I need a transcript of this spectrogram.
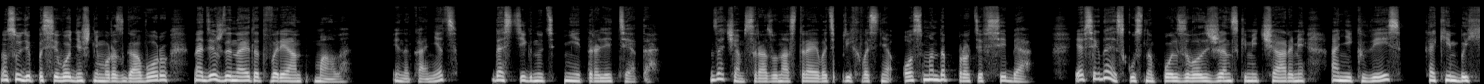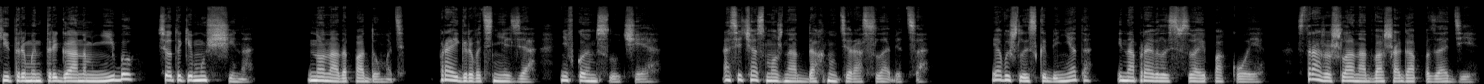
Но, судя по сегодняшнему разговору, надежды на этот вариант мало. И, наконец, достигнуть нейтралитета. Зачем сразу настраивать прихвостня Осмонда против себя? Я всегда искусно пользовалась женскими чарами, а Ник Вейс, каким бы хитрым интриганом ни был, все таки мужчина. Но надо подумать. Проигрывать нельзя, ни в коем случае. А сейчас можно отдохнуть и расслабиться. Я вышла из кабинета и направилась в свои покои. Стража шла на два шага позади.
